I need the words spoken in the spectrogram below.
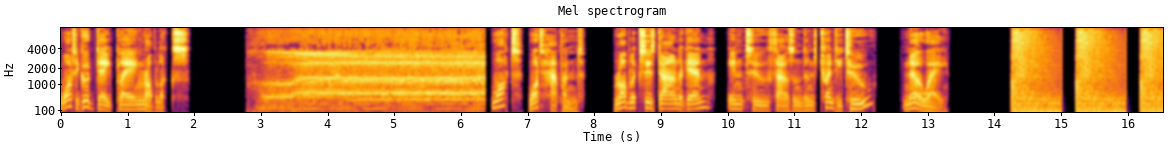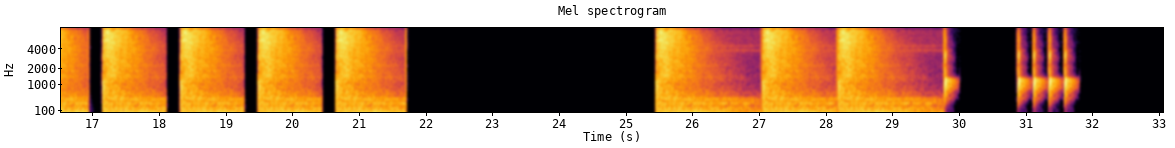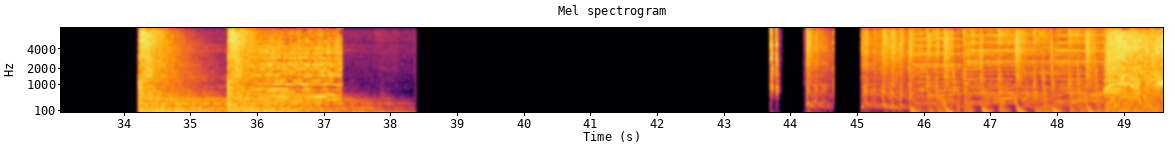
What a good day playing Roblox. What? What happened? Roblox is down again, in 2022? No way.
